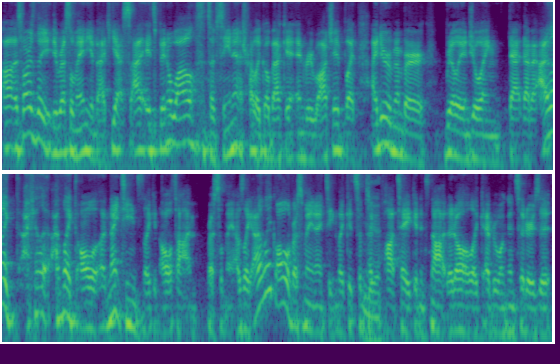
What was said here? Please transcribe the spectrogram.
Uh, as far as the, the WrestleMania match, yes, I, it's been a while since I've seen it. I should probably go back and, and rewatch it, but I do remember really enjoying that. That I liked. I feel like I liked all uh, 19's like an all time WrestleMania. I was like, I like all of WrestleMania 19. Like it's some type yeah. of hot take, and it's not at all. Like everyone considers it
